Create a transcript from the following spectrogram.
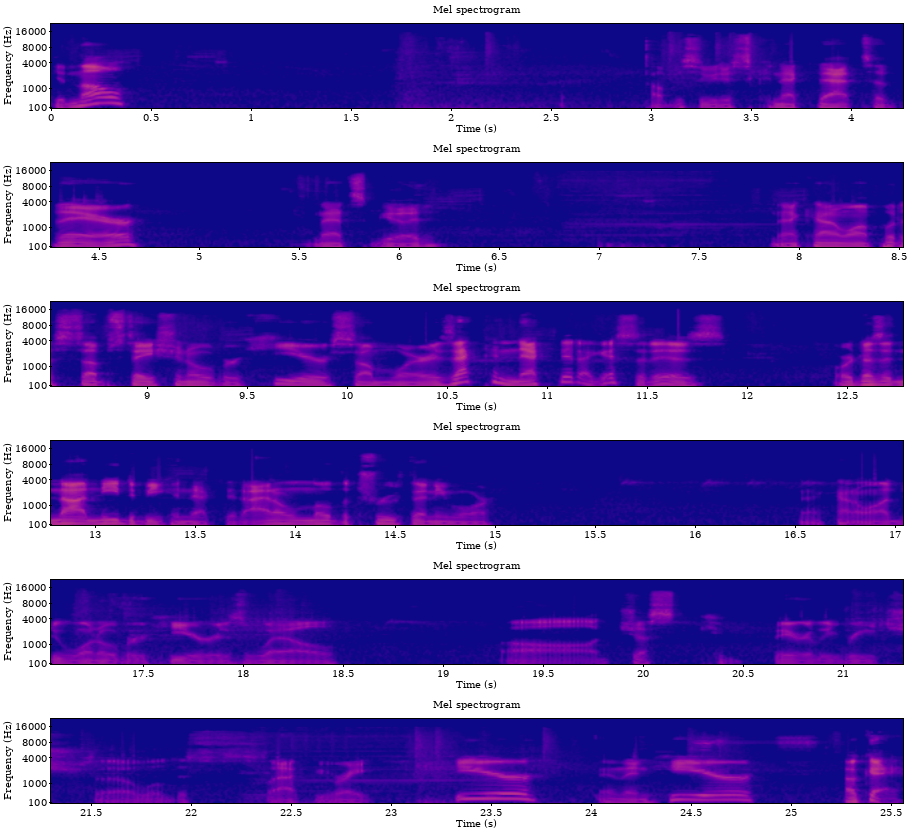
You know? Obviously, we just connect that to there. That's good. And I kind of want to put a substation over here somewhere. Is that connected? I guess it is. Or does it not need to be connected? I don't know the truth anymore. I kind of want to do one over here as well. Oh, just can barely reach. So we'll just slap you right here. And then here. Okay,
